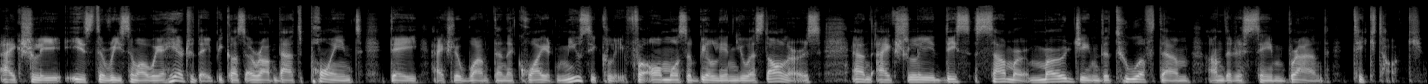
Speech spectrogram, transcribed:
actually is the reason why we are here today. Because around that point, they actually went and acquired Musically for almost a billion US dollars, and actually this summer merging the two of them under the same brand, TikTok.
